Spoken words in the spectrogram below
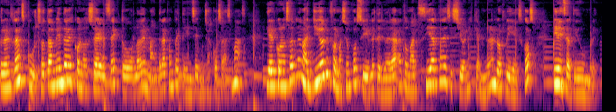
Pero en el transcurso también debes conocer el sector, la demanda, la competencia y muchas cosas más. Y el conocer la mayor información posible te ayudará a tomar ciertas decisiones que aminoran los riesgos y la incertidumbre.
